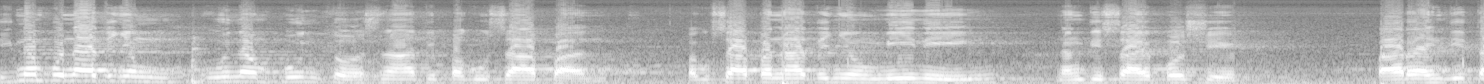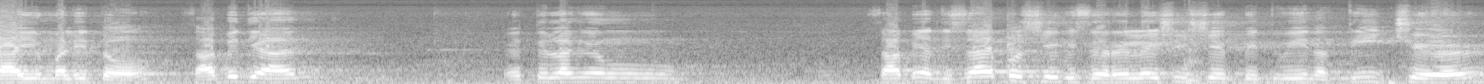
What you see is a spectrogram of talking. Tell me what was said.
Tignan po natin yung unang puntos na ating pag-usapan. Pag-usapan natin yung meaning ng discipleship para hindi tayo malito. Sabi diyan, ito lang yung sabi niya, discipleship is a relationship between a teacher,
